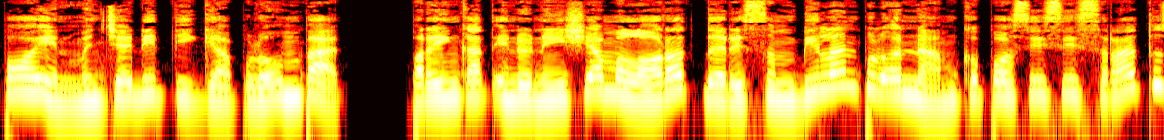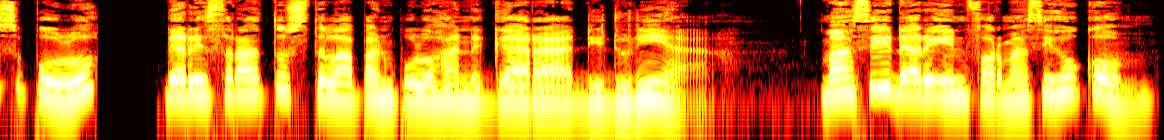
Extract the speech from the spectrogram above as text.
poin menjadi 34. Peringkat Indonesia melorot dari 96 ke posisi 110 dari 180-an negara di dunia. Masih dari informasi hukum,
